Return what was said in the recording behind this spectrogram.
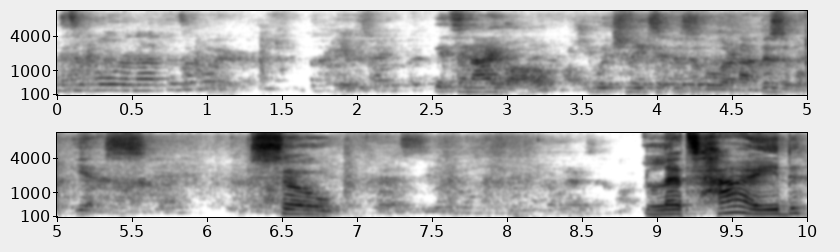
Visible or not visible? It's an eyeball, which makes it visible or not visible, yes. So let's hide.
